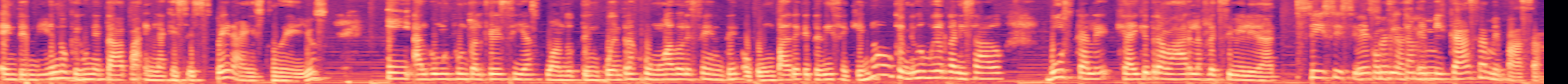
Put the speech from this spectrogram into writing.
entendiendo que es una etapa en la que se espera esto de ellos Y algo muy puntual que decías, cuando te encuentras con un adolescente o con un padre que te dice que no, que mi hijo es muy organizado, búscale que hay que trabajar la flexibilidad. Sí, sí, sí, Eso en mi casa me pasa.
